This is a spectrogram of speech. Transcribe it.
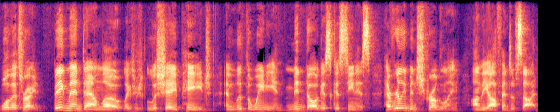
Well, that's right. Big men down low, like LaShay Page and Lithuanian Mindaugas Kacinas, have really been struggling on the offensive side.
